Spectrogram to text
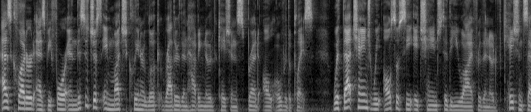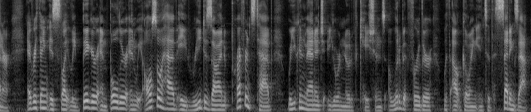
as cluttered as before, and this is just a much cleaner look rather than having notifications spread all over the place. With that change, we also see a change to the UI for the notification center. Everything is slightly bigger and bolder, and we also have a redesigned preference tab where you can manage your notifications a little bit further without going into the settings app.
